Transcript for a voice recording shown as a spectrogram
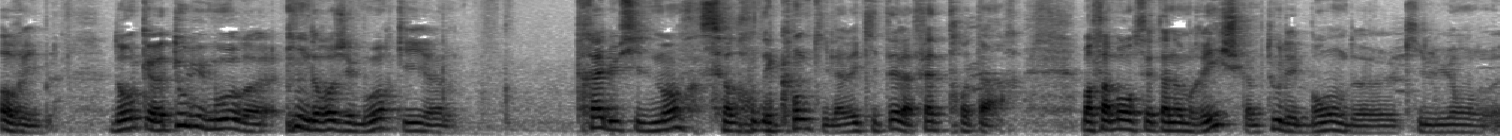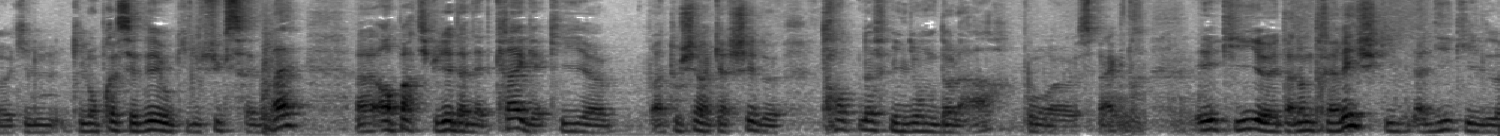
horrible. Donc euh, tout l'humour euh, de Roger Moore qui euh, très lucidement se rendait compte qu'il avait quitté la fête trop tard. enfin bon, c'est un homme riche, comme tous les bondes qui lui ont qui, l'ont précédé ou qui lui succéderaient. en particulier Daniel Craig qui a touché un cachet de 39 millions de dollars pour Spectre et qui est un homme très riche qui a dit qu'il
